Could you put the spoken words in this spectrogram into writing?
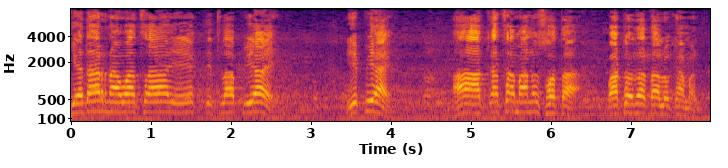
केदार नावाचा एक तिथला पी आय. एपीआय हा आकाचा माणूस होता पाटोदा तालुक्यामध्ये.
